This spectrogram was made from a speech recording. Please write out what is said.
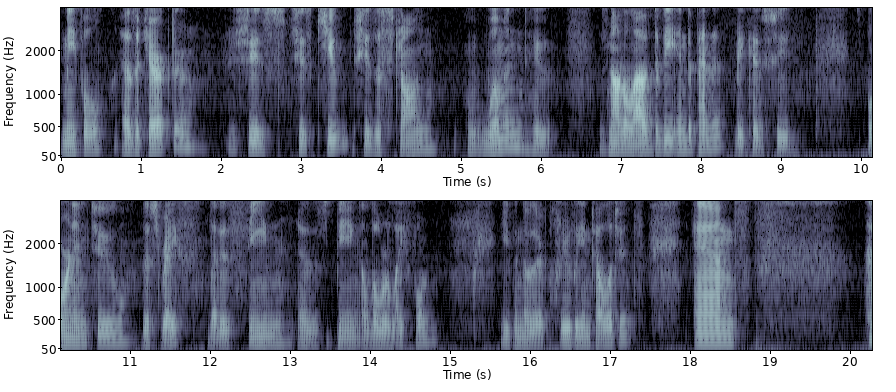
Maple as a character. She's she's cute. She's a strong woman who is not allowed to be independent because she's born into this race that is seen as being a lower life form even though they're clearly intelligent. And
